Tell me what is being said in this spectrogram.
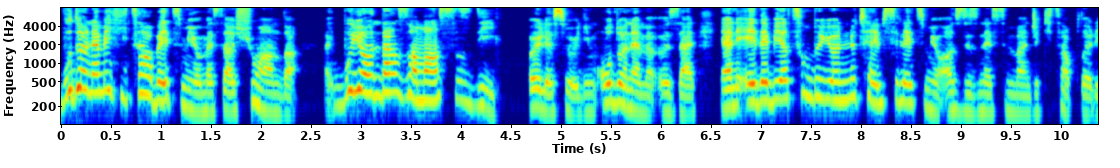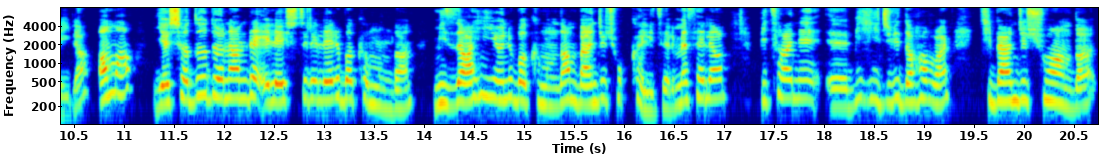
bu döneme hitap etmiyor mesela şu anda. Bu yönden zamansız değil. Öyle söyleyeyim. O döneme özel. Yani edebiyatın bu yönünü temsil etmiyor Aziz Nesin bence kitaplarıyla. Ama yaşadığı dönemde eleştirileri bakımından, mizahi yönü bakımından bence çok kaliteli. Mesela bir tane e, bir hicri daha var ki bence şu anda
